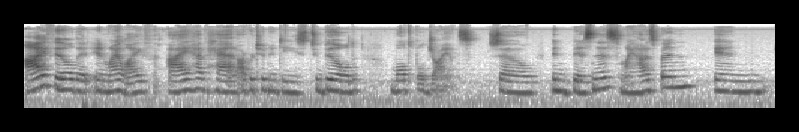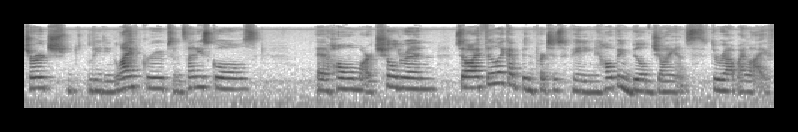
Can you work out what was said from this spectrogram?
I feel that in my life, I have had opportunities to build multiple giants. So, in business, my husband, in church, leading life groups and Sunday schools, at home, our children, so I feel like I've been participating in helping build giants throughout my life.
